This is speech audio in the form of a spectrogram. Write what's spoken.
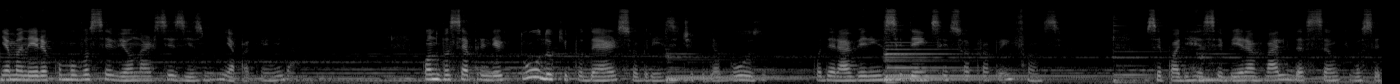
e a maneira como você vê o narcisismo e a paternidade. Quando você aprender tudo o que puder sobre esse tipo de abuso, poderá haver incidentes em sua própria infância. Você pode receber a validação que você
